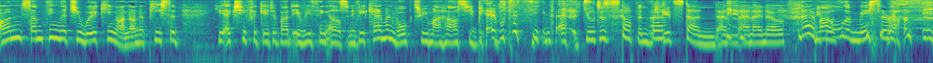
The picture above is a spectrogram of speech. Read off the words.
on something that you're working on, on a piece that you actually forget about everything else. And if you came and walked through my house, you'd be able to see that. You'll just stop and get stunned. And, and I know. No, by all the mess around me.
